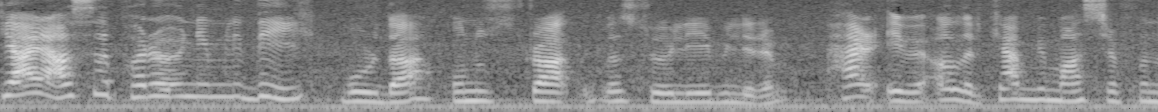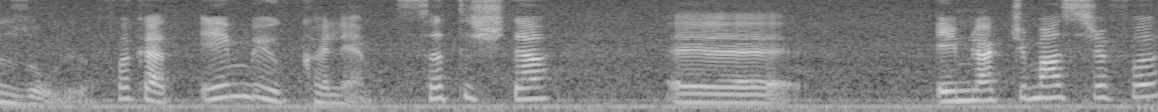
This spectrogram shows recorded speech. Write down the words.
Yani aslında para önemli değil burada. Onu rahatlıkla söyleyebilirim. Her evi alırken bir masrafınız oluyor. Fakat en büyük kalem satışta e, emlakçı masrafı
